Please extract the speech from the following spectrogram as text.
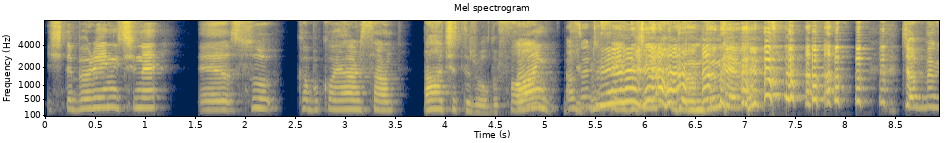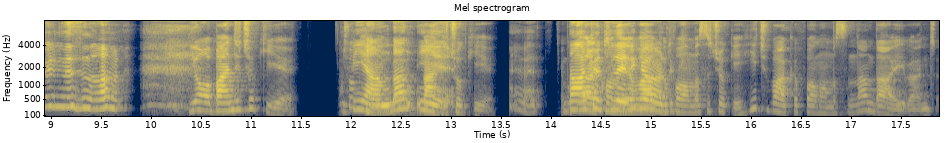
İşte böreğin içine e, su kabı koyarsan daha çıtır olur falan Sen az gibi. önce sevdiceğini gömdün. evet. Çok da bilmesin abi. Yo bence çok iyi. Çok bir iyi yandan iyi. Bence çok iyi. Evet. Bu Daha vakıf gördük. olması çok iyi. Hiç vakıf olmamasından daha iyi bence.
